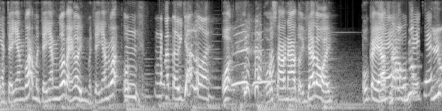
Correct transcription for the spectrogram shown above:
mình chạy nhanh quá mình chạy nhanh quá bạn ơi. Mình chạy nhanh quá. Ủa, Ừ, Nga tự chết rồi. ủa, ủa sao nào tự chết rồi? Ủa kìa Dạ, sao ok, chết. yếu?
